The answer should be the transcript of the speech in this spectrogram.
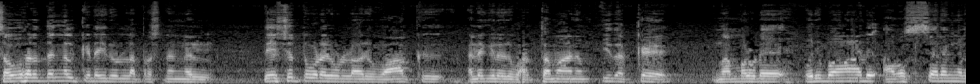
സൗഹൃദങ്ങൾക്കിടയിലുള്ള പ്രശ്നങ്ങൾ ദേശത്തോടെയുള്ള ഒരു വാക്ക് അല്ലെങ്കിൽ ഒരു വർത്തമാനം ഇതൊക്കെ നമ്മളുടെ ഒരുപാട് അവസരങ്ങൾ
